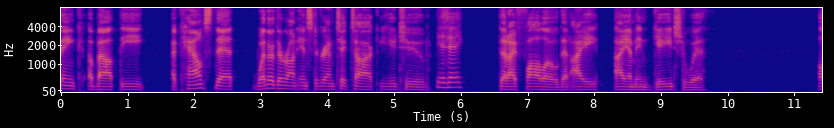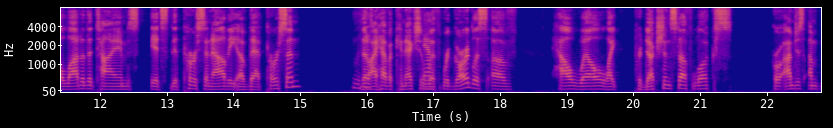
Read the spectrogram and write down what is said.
think about the accounts that, whether they're on Instagram, TikTok, YouTube, you see that I follow, that I I am engaged with. A lot of the times, it's the personality of that person that I have a connection Yeah. with, regardless of how well like production stuff looks, or I'm just I'm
